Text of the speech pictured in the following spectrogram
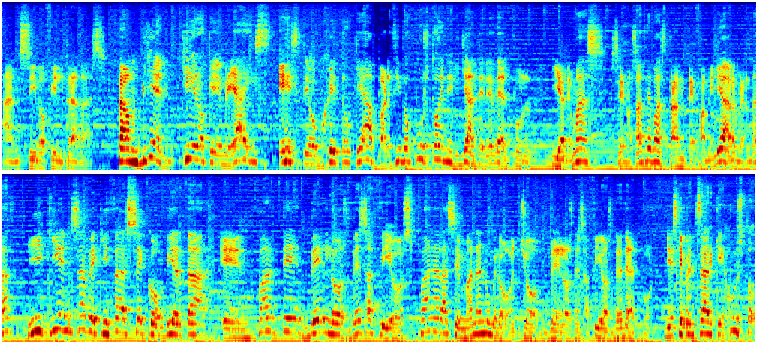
han sido filtradas. También quiero que veáis este objeto que ha aparecido justo en el yate de Deadpool. Y además se nos hace bastante familiar, ¿verdad? Y quién sabe quizás se convierta en parte de los desafíos para la semana número 8 de los desafíos de Deadpool. Y es que pensar que justo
